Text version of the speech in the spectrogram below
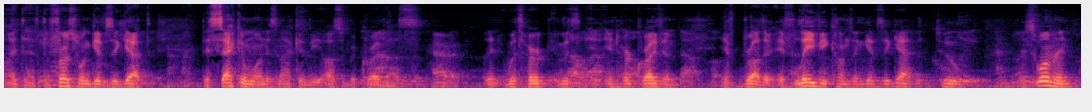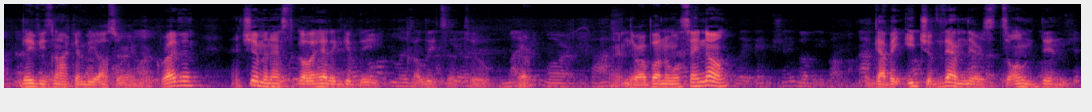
Right, if the first one gives a get, the second one is not going to be Asa B'Krevas. with her with in her krivim, if brother if Levi comes and gives a get to this woman, Levi's not going to be also in her krivim, and Shimon has to go ahead and give the chalitza to her. And the rabbanon will say no. Gabe each of them, there's its own din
